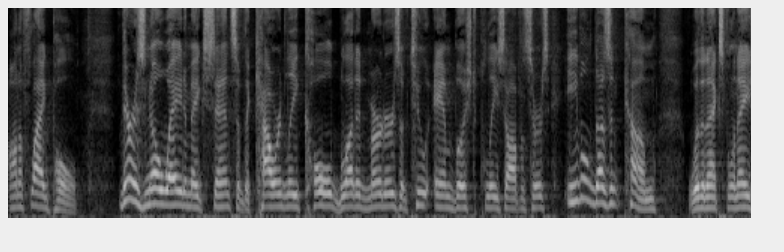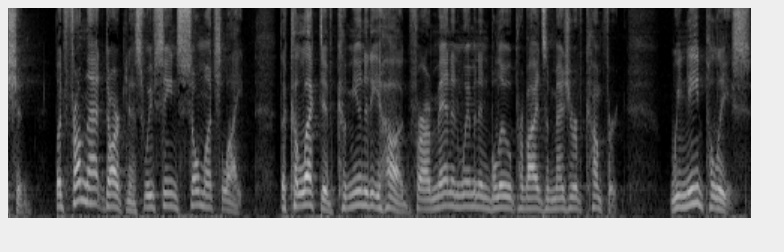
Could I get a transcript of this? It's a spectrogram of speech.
on a flagpole. There is no way to make sense of the cowardly, cold blooded murders of two ambushed police officers. Evil doesn't come with an explanation. But from that darkness, we've seen so much light. The collective community hug for our men and women in blue provides a measure of comfort. We need police,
